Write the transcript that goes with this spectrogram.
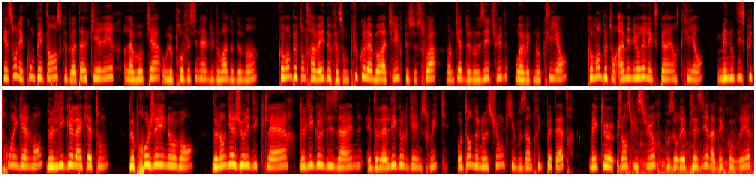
Quelles sont les compétences que doit acquérir l'avocat ou le professionnel du droit de demain? Comment peut-on travailler de façon plus collaborative, que ce soit dans le cadre de nos études ou avec nos clients? Comment peut-on améliorer l'expérience client? Mais nous discuterons également de legal hackathon, de projets innovants, de langage juridique clair, de legal design et de la Legal Games Week, autant de notions qui vous intriguent peut-être, mais que, j'en suis sûre, vous aurez plaisir à découvrir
